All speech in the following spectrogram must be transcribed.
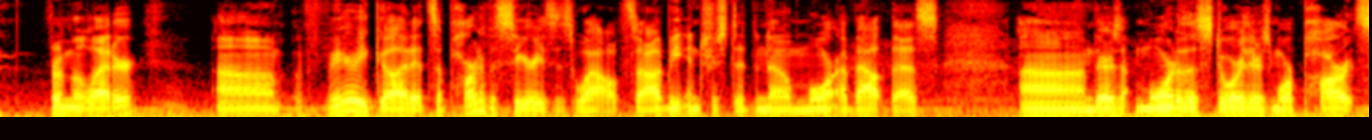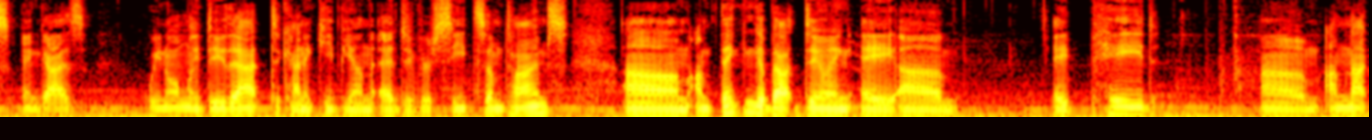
from the letter. Um, very good. It's a part of a series as well, so I'd be interested to know more about this. Um, there's more to the story. There's more parts, and guys, we normally do that to kind of keep you on the edge of your seat sometimes. Um, I'm thinking about doing a um, a paid. Um, I'm not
